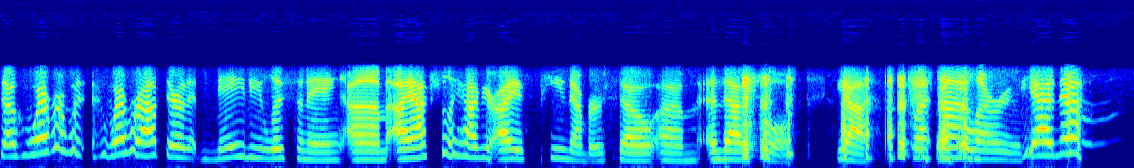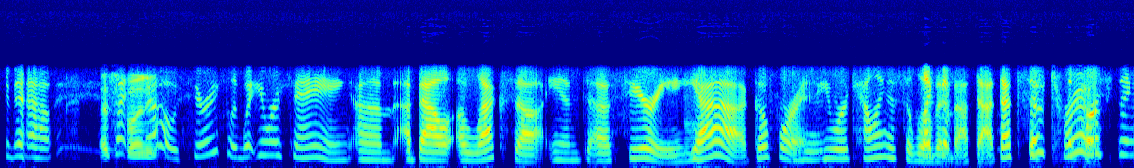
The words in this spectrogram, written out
So whoever was, whoever out there that may be listening, um, I actually have your ISP number, so um, and that's cool. Yeah, but That's um, hilarious. yeah, no, no. That's but funny. no, seriously, what you were saying um, about Alexa and uh, Siri, yeah, go for it. You were telling us a little Like bit the- about that. That's so the, true. The first thing,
